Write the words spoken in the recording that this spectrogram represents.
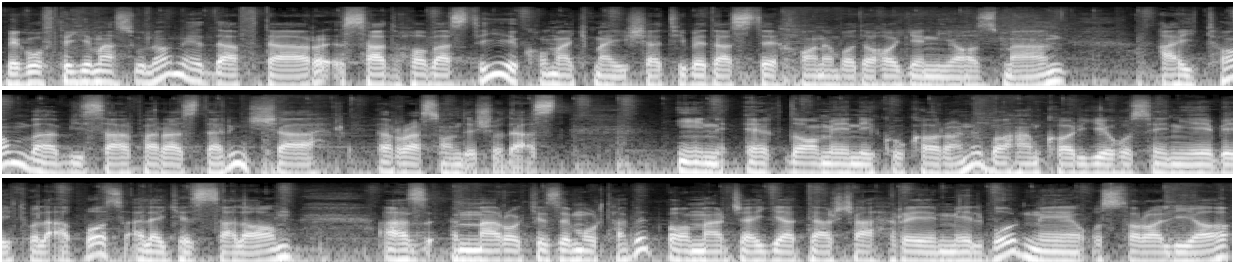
به گفته مسئولان دفتر صدها بسته کمک معیشتی به دست خانواده های نیازمند، ایتام و بی سرپرست در این شهر رسانده شده است. این اقدام نیکوکارانه با همکاری حسینی بیت العباس علیه السلام از مراکز مرتبط با مرجعیت در شهر ملبورن استرالیا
